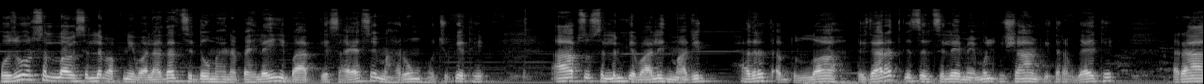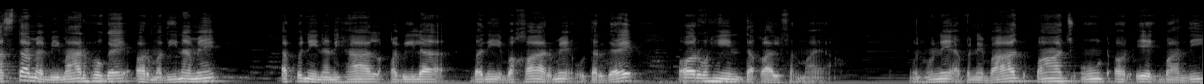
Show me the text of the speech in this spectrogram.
हुजूर सल्लल्लाहु अलैहि वसल्लम अपनी वलादत से दो महीना पहले ही बाप के साया से महरूम हो चुके थे। आप वसल्लम के वालिद माजिद हज़रत अब्दुल्लाह तजारत के सिलसिले में मुल्क शाम की तरफ़ गए थे। रास्ता में बीमार हो गए और मदीना में अपनी ननिहाल कबीला बनी बखार में उतर गए और वहीं इंतकाल फरमाया। उन्होंने अपने बाद पाँच ऊँट और एक बांदी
